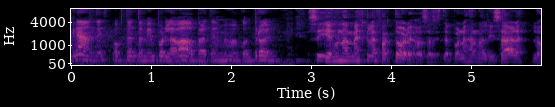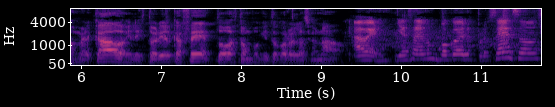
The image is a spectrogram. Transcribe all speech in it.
grandes optan también por lavado para tener mejor control. Sí, es una mezcla de factores, o sea, si te pones a analizar los mercados y la historia del café, todo está un poquito correlacionado. A ver, ya sabemos un poco de los procesos.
